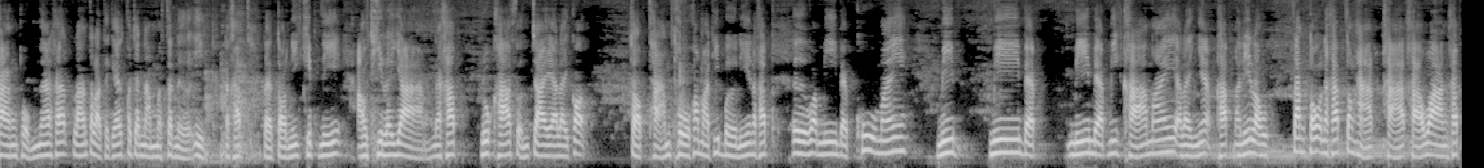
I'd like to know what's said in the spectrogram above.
ทางผมนะครับร้านตลาดตะแก๊สก็จะนำมาเสนออีกนะครับ แต่ตอนนี้คลิปนี้เอาทีละอย่างนะครับ ลูกค้าสนใจอะไรก็สอบถามโทรเข้ามาที่เบอร์นี้นะครับ เออว่ามีแบบคู่ไหมมีมีแบบ มีแบบมีขาไหมอะไรเงี้ยครับ อันนี้เราตั้งโต๊ะนะครับ ต้องหาขาขาวางครับ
